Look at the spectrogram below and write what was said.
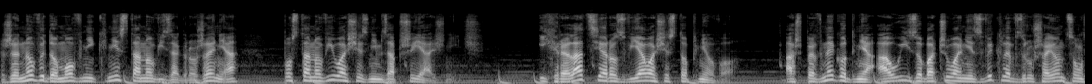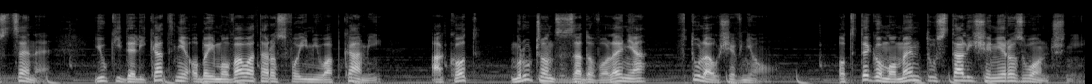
że nowy domownik nie stanowi zagrożenia, postanowiła się z nim zaprzyjaźnić. Ich relacja rozwijała się stopniowo, aż pewnego dnia Aoi zobaczyła niezwykle wzruszającą scenę. Yuki delikatnie obejmowała Taro swoimi łapkami, a kot, mrucząc z zadowolenia, wtulał się w nią. Od tego momentu stali się nierozłączni.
